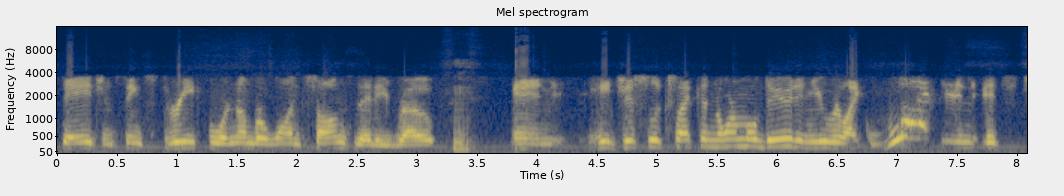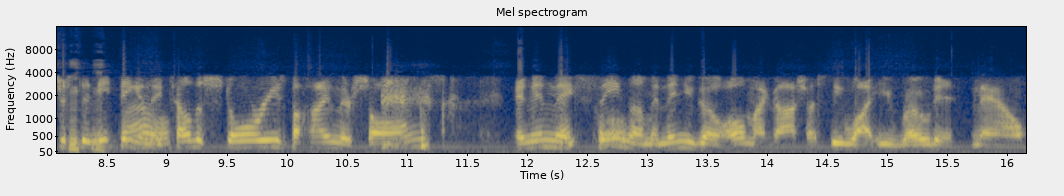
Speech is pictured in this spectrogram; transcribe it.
stage and sings three, four number one songs that he wrote. Hmm. And he just looks like a normal dude, and you were like, "What?" And it's just a neat thing. And they tell the stories behind their songs, and then they That's sing cool. them, and then you go, "Oh my gosh, I see why he wrote it now."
